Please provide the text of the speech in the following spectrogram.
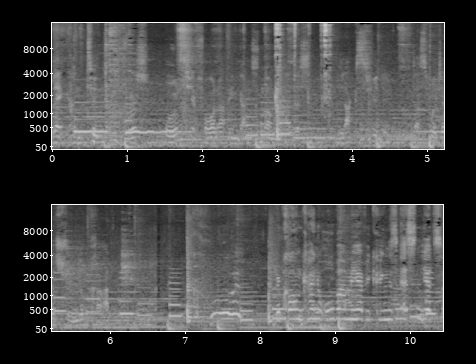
leckeren Tintenfisch und hier vorne ein ganz normales Lachsfilet. Das wird jetzt schön gebraten. Cool. Wir brauchen keine Ober mehr. Wir kriegen das Essen jetzt.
